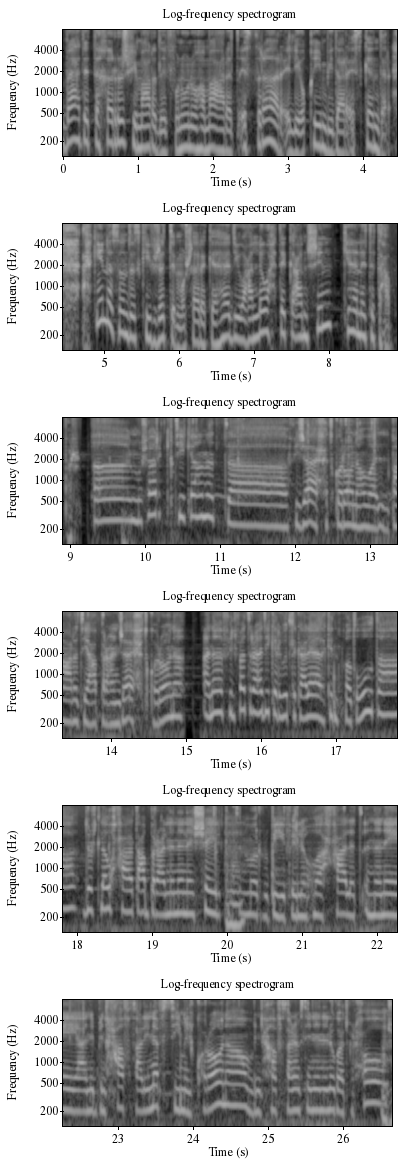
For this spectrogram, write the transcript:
بعد التخرج في معرض الفنون وهو معرض إصرار اللي أقيم بدار إسكندر أحكي لنا سندس كيف جت المشاركة هذه وعن لوحتك عن شن كانت تعبر آه، مشاركتي كانت آه، في جائحة كورونا هو المعرض يعبر عن جائحة كورونا أنا في الفترة هذيك اللي قلت لك عليها كنت مضغوطة درت لوحة تعبر عن أن أنا الشيء اللي كنت نمر به في اللي هو حالة أنني يعني بنحافظ على نفسي من الكورونا وبنحافظ على نفسي أننا نقعد في الحوش.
